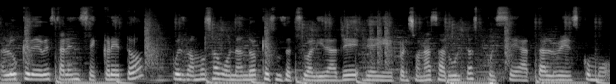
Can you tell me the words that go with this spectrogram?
algo que debe estar en secreto, pues vamos abonando a que su sexualidad de, personas adultas pues sea tal vez como,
